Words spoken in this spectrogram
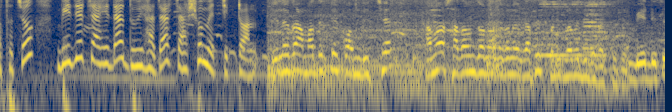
অথচ বীজের চাহিদা দুই হাজার চারশো মেট্রিক টন। ডিলাররা আমাদেরকে কম দিচ্ছে আমরা সাধারণ জনগণের কাছে সঠিকভাবে দিতে পারতেছি। বিএডিসি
